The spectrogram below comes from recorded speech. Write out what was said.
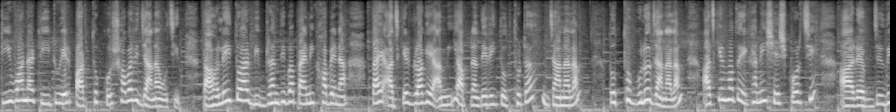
টি ওয়ান আর টি টু এর পার্থক্য সবারই জানা উচিত। তাহলেই তো আর বিভ্রান্তি বা প্যানিক হবে না। তাই আজকের ব্লগে আমি আপনাদের এই তথ্যটা জানালাম, তথ্যগুলো জানালাম। আজকের মতো এখানেই শেষ করছি। আর যদি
